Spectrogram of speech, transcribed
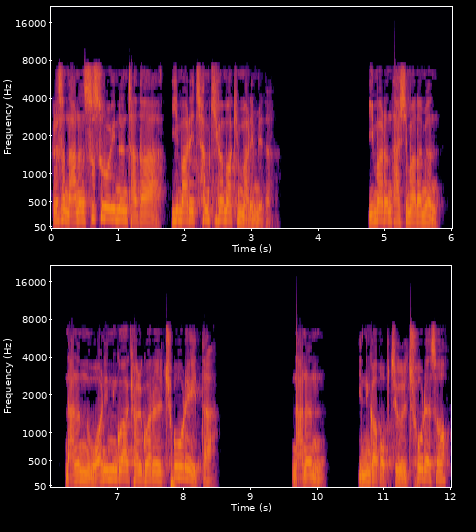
그래서 나는 스스로 있는 자다. 이 말이 참 기가 막힌 말입니다. 이 말은 다시 말하면 나는 원인과 결과를 초월해 있다. 나는 인과 법칙을 초월해서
